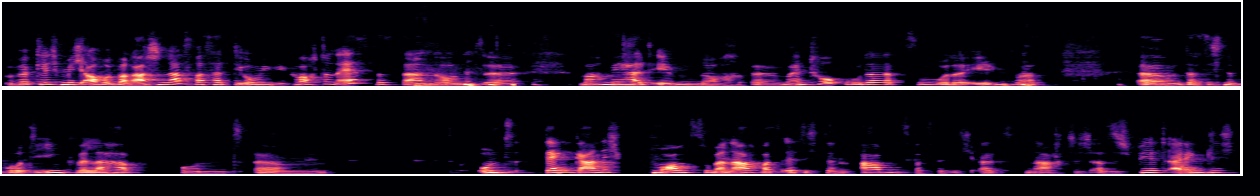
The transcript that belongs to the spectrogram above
wirklich mich auch überraschen lasse, was hat die Omi gekocht und esse es dann und äh, mache mir halt eben noch äh, mein Tofu dazu oder irgendwas, ähm, dass ich eine Proteinquelle habe und ähm, und denke gar nicht morgens drüber nach, was esse ich denn abends, was esse ich als Nachtisch. Also es spielt eigentlich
